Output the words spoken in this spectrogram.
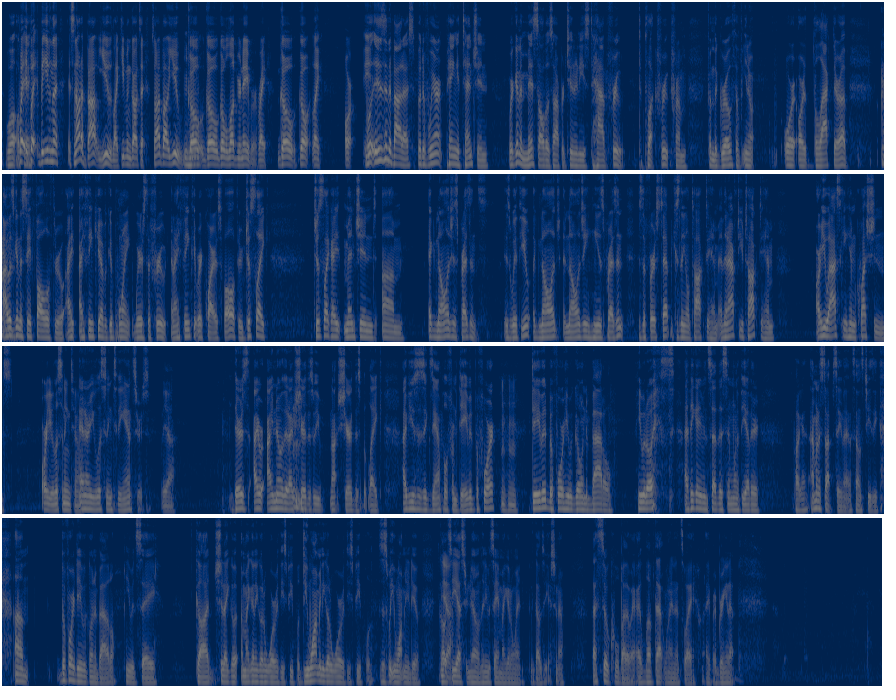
Well, okay. but but but even the it's not about you. Like even God said, it's not about you. Mm-hmm. Go go go love your neighbor. Right? Go go like or well, it isn't about us, but if we aren't paying attention, we're going to miss all those opportunities to have fruit, to pluck fruit from from the growth of, you know, or or the lack thereof. I was going to say follow through. I I think you have a good point. Where's the fruit? And I think it requires follow through. Just like just like I mentioned um acknowledge his presence is with you. Acknowledge acknowledging he is present is the first step because then you'll talk to him. And then after you talk to him, are you asking him questions or are you listening to him? and are you listening to the answers? yeah. there's I I know that I've shared this with you, not shared this, but like I've used this example from David before. David, before he would go into battle, he would always. I think I even said this in one of the other podcasts. I'm gonna stop saying that. That sounds cheesy. Um, before David would go into battle, he would say, "God, should I go? Am I going to go to war with these people? Do you want me to go to war with these people? Is this what you want me to do?" God Yeah. say yes or no. Then he would say, "Am I going to win?" And God would say yes or no. That's so cool, by the way. I love that line. That's why I, I bring it up.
